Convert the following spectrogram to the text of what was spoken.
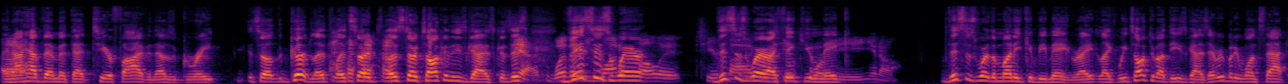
And um, I have them at that tier five, and that was great. So good. Let's let's start let's start talking to these guys because this yeah, this is where this is where I think you make you know this is where the money can be made, right? Like we talked about these guys. Everybody wants that.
